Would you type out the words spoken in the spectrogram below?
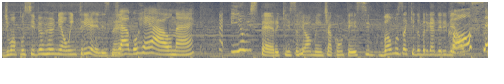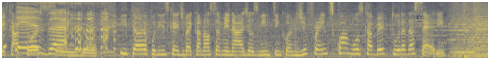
de uma possível reunião entre eles, né? De algo real, né? E eu espero que isso realmente aconteça. Vamos aqui do Brigadeiro Ideal Com certeza! então é por isso que a gente vai com a nossa homenagem aos 25 anos de Friends com a música abertura da série. It's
